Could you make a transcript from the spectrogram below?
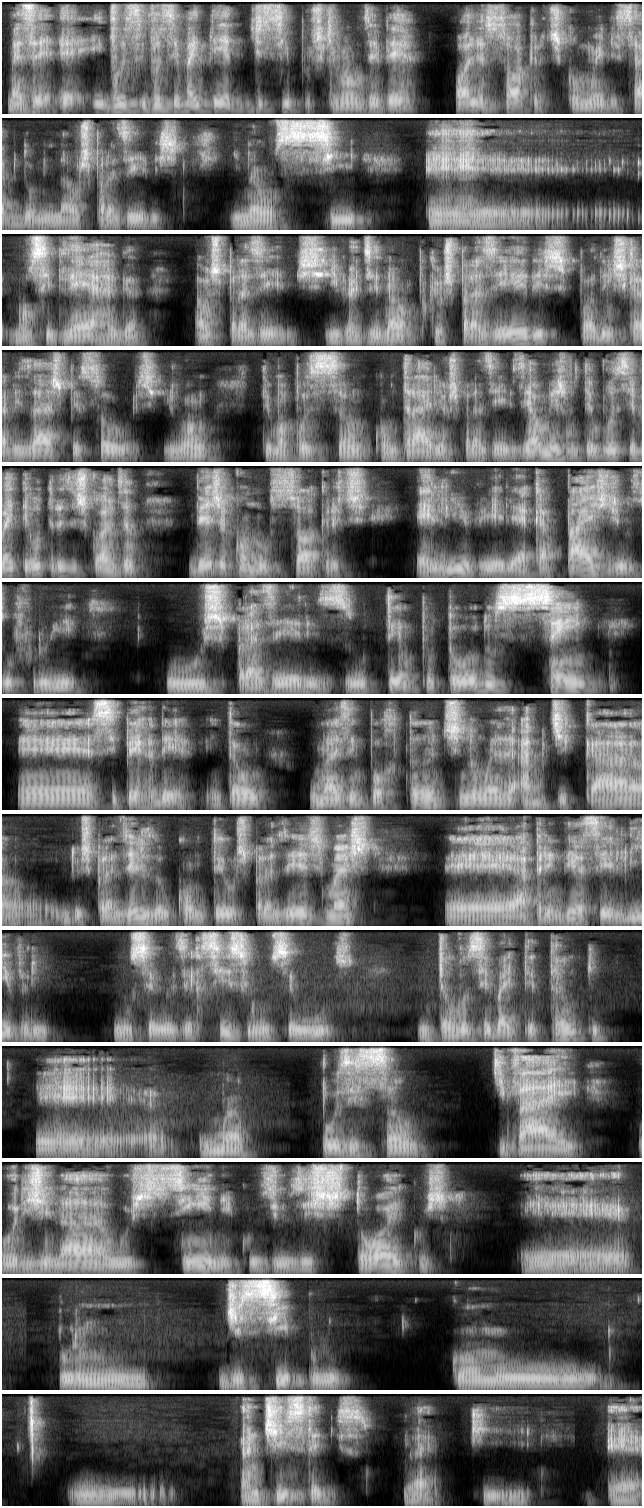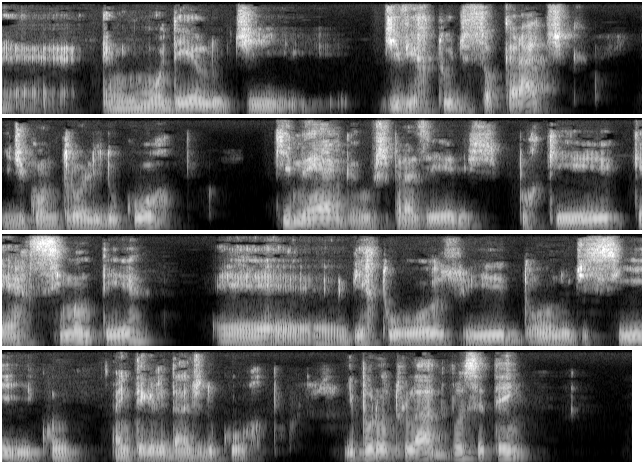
Mas é, é, você, você vai ter discípulos que vão dizer, ver, olha Sócrates como ele sabe dominar os prazeres e não se é, não se verga aos prazeres. E vai dizer, não, porque os prazeres podem escravizar as pessoas e vão ter uma posição contrária aos prazeres. E ao mesmo tempo você vai ter outras escolas dizendo, veja como Sócrates é livre, ele é capaz de usufruir os prazeres o tempo todo sem é, se perder. Então, o mais importante não é abdicar dos prazeres ou conter os prazeres, mas é, aprender a ser livre no seu exercício, no seu uso. Então você vai ter tanto é, uma posição que vai originar os cínicos e os estoicos é, por um discípulo como o Antístenes, né, que é, é um modelo de, de virtude socrática e de controle do corpo, que nega os prazeres porque quer se manter é, virtuoso e dono de si e com a integridade do corpo. E por outro lado, você tem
